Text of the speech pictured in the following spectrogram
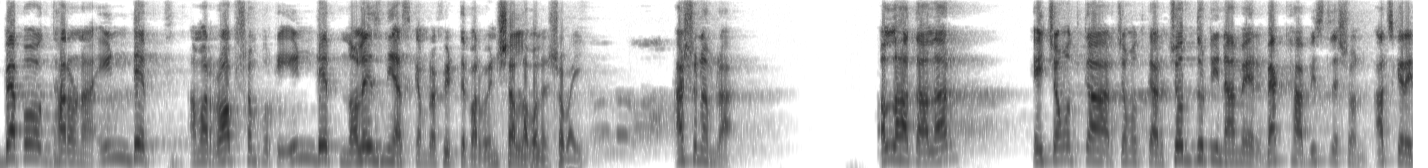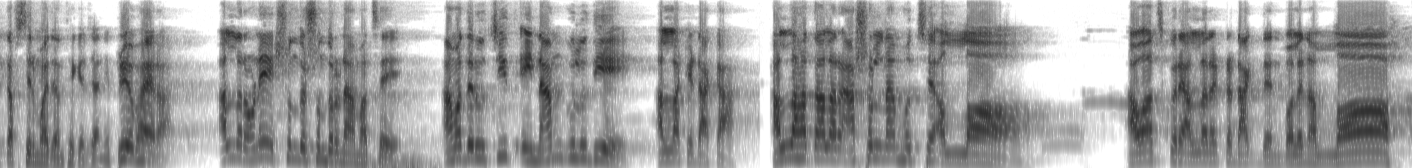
ব্যাপক ধারণা ইন ডেপথ আমার রব সম্পর্কে ইন ডেপথ নলেজ নিয়ে আজকে আমরা ফিরতে পারব ইনশাল্লাহ বলেন সবাই। আসুন আমরা। আল্লাহ তালার এই চমৎকার চমৎকার চোদ্দটি নামের ব্যাখ্যা, বিশ্লেষণ আজকের এই তাফসির ময়দান থেকে জানি। প্রিয় ভাইয়েরা, আল্লাহর অনেক সুন্দর সুন্দর নাম আছে। আমাদের উচিত এই নামগুলো দিয়ে আল্লাহকে ডাকা। আল্লাহ তাআলার আসল নাম হচ্ছে আল্লাহ। আওয়াজ করে আল্লাহর একটা ডাক দেন, বলেন আল্লাহ।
